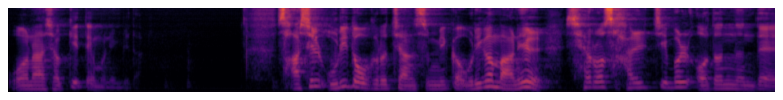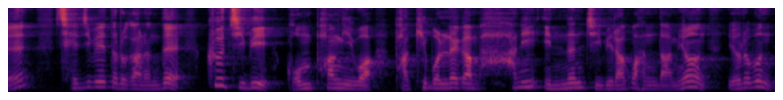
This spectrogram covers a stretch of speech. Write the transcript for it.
원하셨기 때문입니다. 사실 우리도 그렇지 않습니까? 우리가 만일 새로 살 집을 얻었는데 새 집에 들어가는데 그 집이 곰팡이와 바퀴벌레가 많이 있는 집이라고 한다면 여러분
